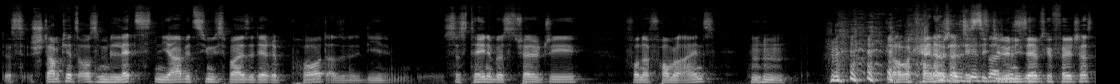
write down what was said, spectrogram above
das stammt jetzt aus dem letzten Jahr, beziehungsweise der Report, also die Sustainable Strategy von der Formel 1. Mhm. Ich glaube, keine Das ist jetzt Statistik, die du nicht selbst gefälscht hast,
